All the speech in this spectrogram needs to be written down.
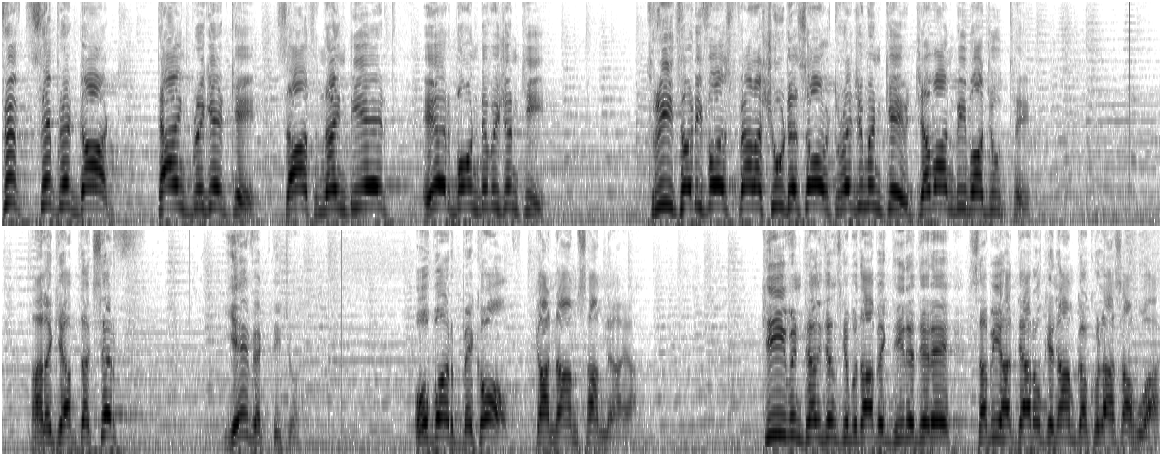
fifth separate guard tank brigade के साथ 98th एयरबोन डिवीज़न की 331st पैराशूट असॉल्ट रेजिमेंट के जवान भी मौजूद थे। हालाँकि अब तक सिर्फ़ यह व्यक्ति जो है, ओबर बेकॉफ का नाम सामने आया। कीव इंटेलिजेंस के मुताबिक धीरे धीरे सभी हथियारों के नाम का खुलासा हुआ।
